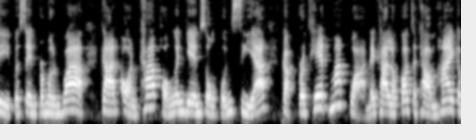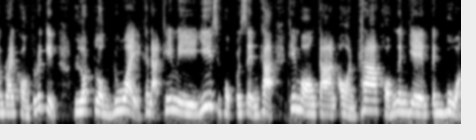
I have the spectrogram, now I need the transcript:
74%ประเมินว่าการอ่อนค่าของเงินเยนส่งผลเสียกับประเทศมากกว่านะคะ แล้วก็จะทำให้กำไรของธุรกิจลดลงด้วย ขณะที่มี 26%ค่ะ ที่มองการอ่อนค่าของเงินเยนเป็นบวก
